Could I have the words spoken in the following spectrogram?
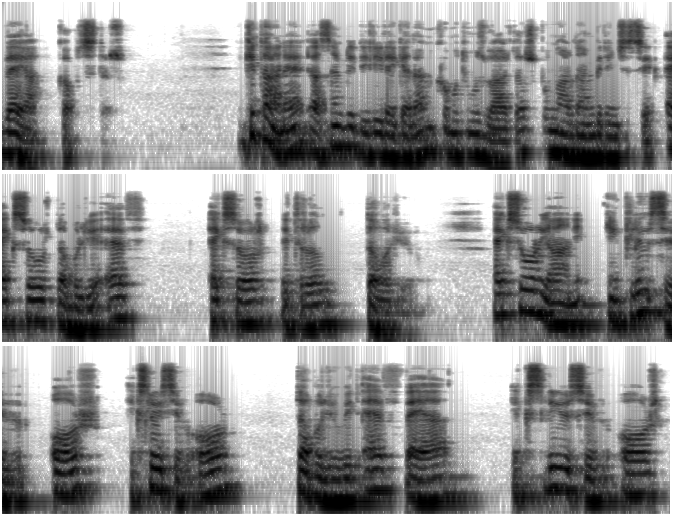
veya kapısıdır. İki tane assembly diliyle gelen komutumuz vardır. Bunlardan birincisi XOR WF, XOR literal W. XOR yani inclusive or, exclusive or, W with F veya exclusive or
